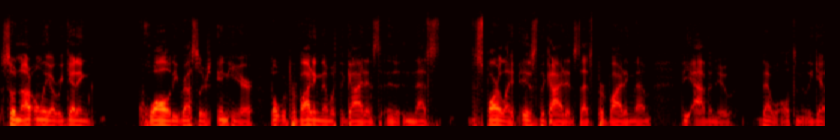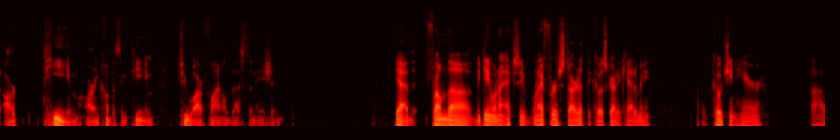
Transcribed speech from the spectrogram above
so not only are we getting quality wrestlers in here, but we're providing them with the guidance, and that's the Spar Life is the guidance that's providing them the avenue that will ultimately get our team, our encompassing team, to our final destination. Yeah, from the beginning when I actually when I first started at the Coast Guard Academy, uh, coaching here, uh,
